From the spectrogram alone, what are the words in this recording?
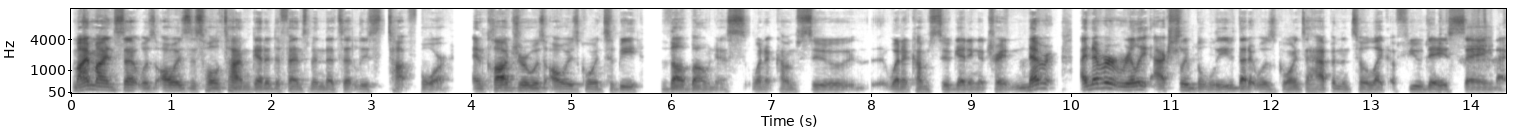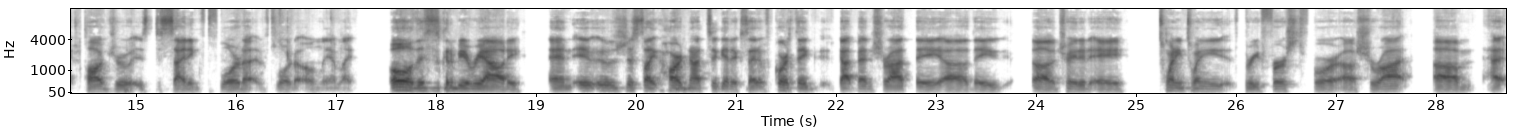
my mindset was always this whole time get a defenseman that's at least top four, and Claude Giroux was always going to be the bonus when it comes to when it comes to getting a trade. Never I never really actually believed that it was going to happen until like a few days saying that Claude Giroux is deciding Florida and Florida only. I'm like, oh, this is gonna be a reality. And it, it was just like hard not to get excited. Of course, they got Ben Chiarot. They uh they uh traded a 2023 first for uh Chiarot. Um had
